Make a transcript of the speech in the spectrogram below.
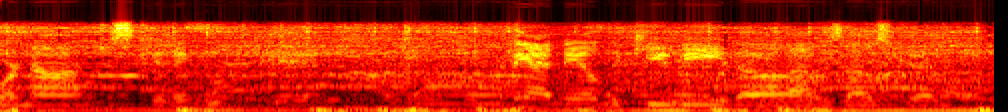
Or not, just kidding. I think I nailed the QB though, that was that was good.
